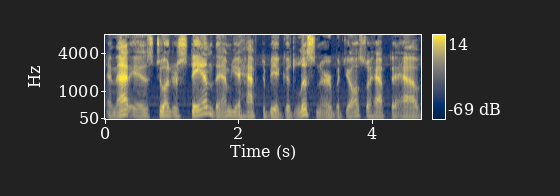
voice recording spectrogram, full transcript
and that is to understand them, you have to be a good listener, but you also have to have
